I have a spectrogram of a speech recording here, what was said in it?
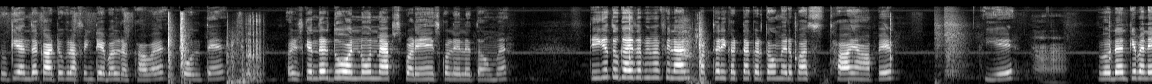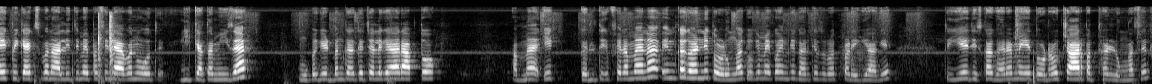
क्योंकि अंदर कार्टोग्राफिंग टेबल रखा हुआ है, खोलते हैं। और इसके अंदर दो अननोन मैप्स पड़े हैं, इसको ले लेता हूँ मैं। ठीक है तो गैस अभी मैं फ़िलहाल पत्थर इकट्ठा करता हूँ, मेरे पास था यहाँ पे ये। वुडन के मैंने एक पिकैक्स बना ली थी, मेरे पास इलेवन वो थे। ये क्या तमीज़ है? मुँह पे गेट बंद करके चले गए यार आप तो। अब मैं एक गलती, फिर मैं ना इनका घर नहीं तोड़ूँगा क्योंकि मेरे को इनके घर की ज़रूरत पड़ेगी आगे। तो ये जिसका घर है, मैं ये तोड़ रहा हूँ, चार पत्थर लूँगा सिर्फ़।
